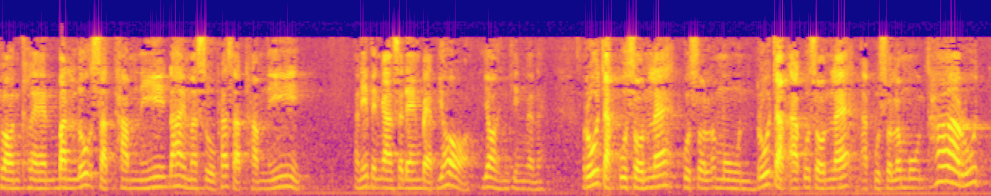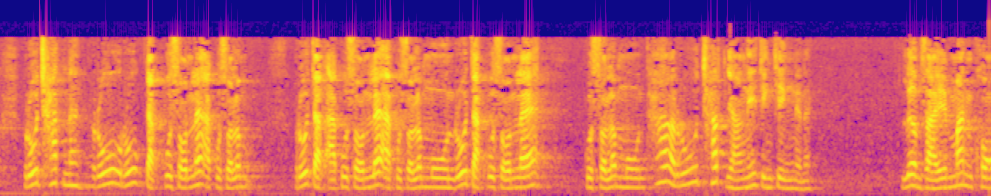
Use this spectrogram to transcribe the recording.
คลอนแคลนบรรลุสัตธรรมนี้ได้มาสู่พระสัตธรรมนี้ อันนี้เป็นการแสดงแบบย่อย่อจริงๆกันนะรู้จักกุศลและกุศลมูล รู้จักอกุศลและอกุศลมูล ถ้ารู้รู้ชัดนะรู้รู้จักกุศลและอกุศลรู้จักอกุศลและอกุศลมูล รู้จักกุศลและกุศลมูล ถ้ารู้ชัดอย่างนี้จริงๆเนี่ยนะเลื่อมใสมั่นคง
